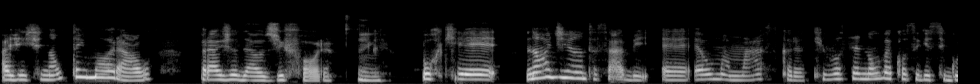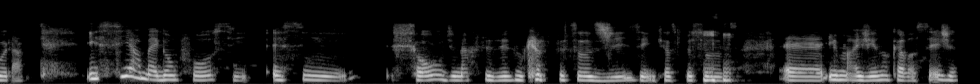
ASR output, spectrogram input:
a gente não tem moral para ajudar os de fora. Sim. Porque não adianta, sabe? É, é uma máscara que você não vai conseguir segurar. E se a Megan fosse esse show de narcisismo que as pessoas dizem, que as pessoas é, imaginam que ela seja,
